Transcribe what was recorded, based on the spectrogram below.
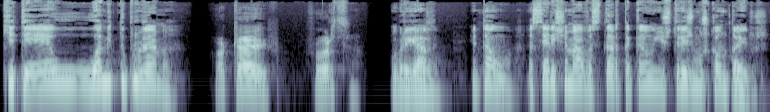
que até é o, o âmbito do programa. Ok, força. Obrigado. Então, a série chamava-se D'Artacão e os Três Mosconteiros.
